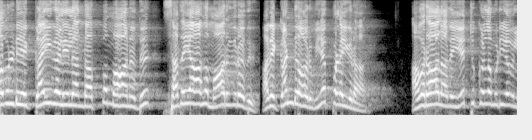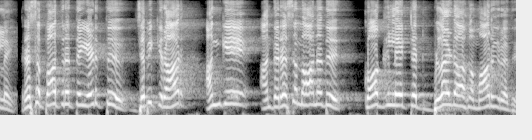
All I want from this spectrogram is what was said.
அவருடைய கைகளில் அந்த அப்பமானது சதையாக மாறுகிறது. அதை கண்டு அவர் வியப்படைகிறார். அவரால் அதை ஏற்றுக்கொள்ள முடியவில்லை. ரச பாத்திரத்தை எடுத்து ஜெபிக்கிறார். அங்கே அந்த ரசமானது கோகுலேட்டட் பிளடாக மாறுகிறது.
